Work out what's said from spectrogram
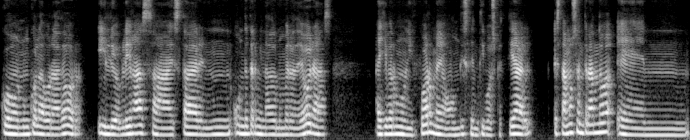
con un colaborador y le obligas a estar en un determinado número de horas, a llevar un uniforme o un distintivo especial, estamos entrando en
